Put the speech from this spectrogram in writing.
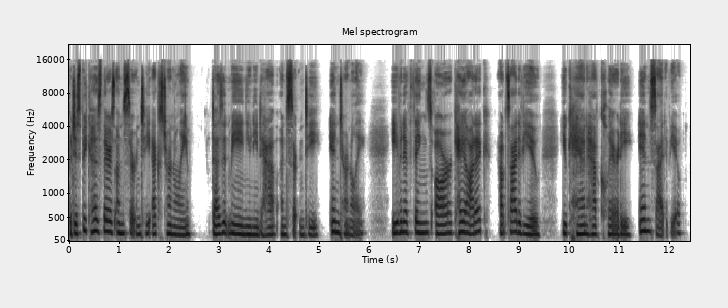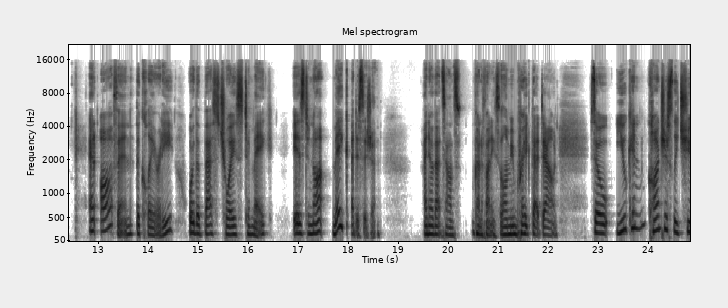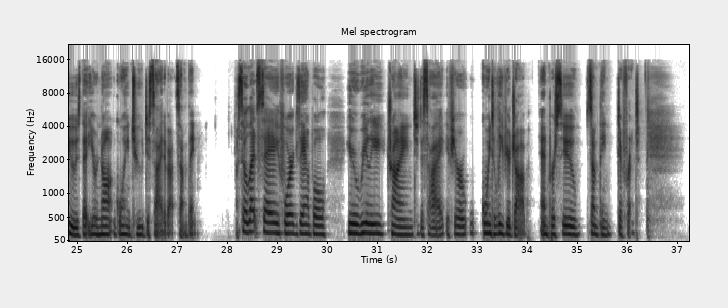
But just because there's uncertainty externally doesn't mean you need to have uncertainty internally. Even if things are chaotic outside of you, you can have clarity inside of you. And often the clarity or the best choice to make is to not make a decision. I know that sounds kind of funny, so let me break that down. So you can consciously choose that you're not going to decide about something. So let's say, for example, you're really trying to decide if you're going to leave your job and pursue something different.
